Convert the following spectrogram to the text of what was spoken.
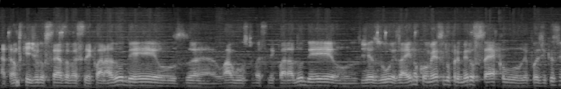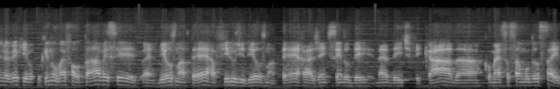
é tanto que Júlio César vai ser declarado Deus, é, o Augusto vai ser declarado Deus, Jesus. Aí no começo do primeiro século depois de Cristo, a gente vai ver que o que não vai faltar vai ser é, Deus na Terra, Filho de Deus na Terra, a gente sendo de, né, deitificada, começa essa mudança aí.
